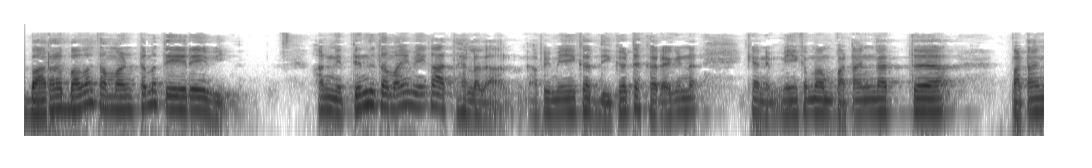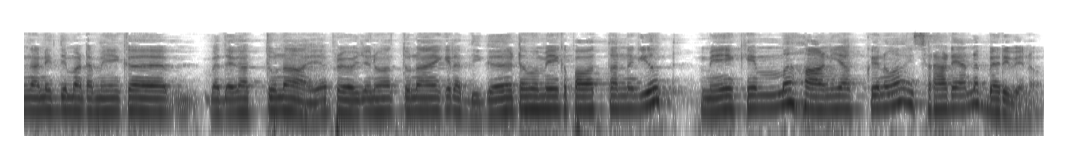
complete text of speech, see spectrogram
බර බව Tamanටම තේරෙවි. අන්න එතෙන්ද තමයි මේක අත්හැරලා දාන්න අපි මේක දිගට කරගෙන කියන්නේ මේක මම පටන් ගත්ත පටන් ගනිද්දි මට මේක වැදගත් වුණාය ප්‍රයෝජනවත් වුණාය කියලා දිගටම මේක පවත්වන්න ගියොත් මේකෙන්ම හානියක් වෙනවා ඉස්සරහට යන්න බැරි වෙනවා.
